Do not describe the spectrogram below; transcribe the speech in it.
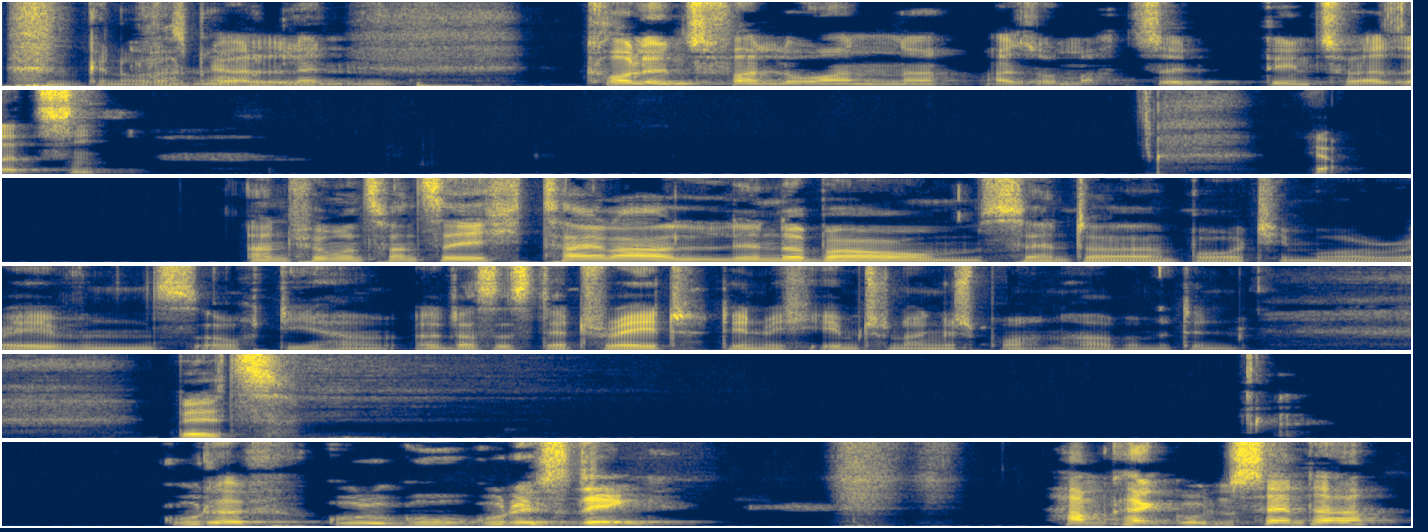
genau das ja, Collins verloren, ne? Also macht Sinn, den zu ersetzen. Ja. An 25 Tyler Lindebaum, Center Baltimore Ravens. Auch die haben, äh, das ist der Trade, den ich eben schon angesprochen habe mit den Bills. Gute, gute, gutes Ding haben keinen guten Center.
